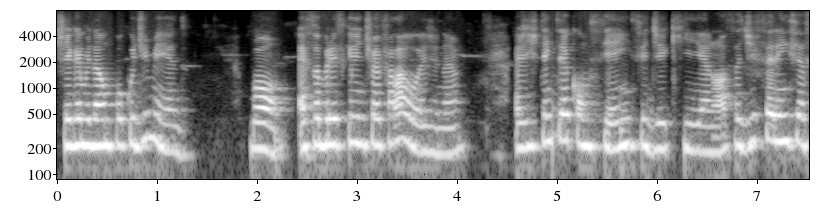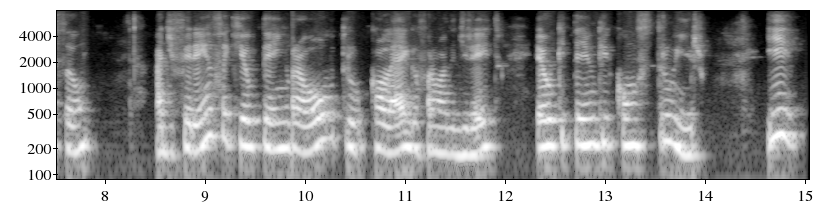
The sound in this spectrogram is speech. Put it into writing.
chega a me dar um pouco de medo. Bom, é sobre isso que a gente vai falar hoje, né? A gente tem que ter consciência de que a nossa diferenciação, a diferença que eu tenho para outro colega formado em direito, é o que tenho que construir. E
